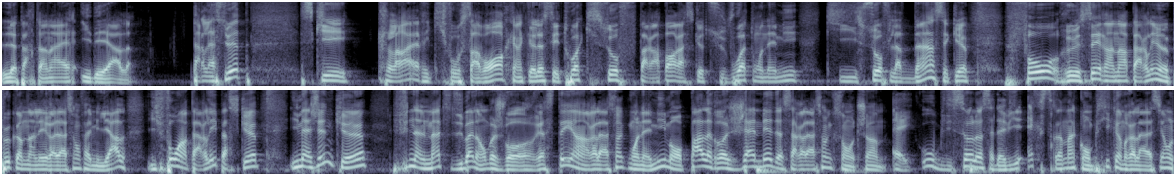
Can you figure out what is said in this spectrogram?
le partenaire idéal. Par la suite, ce qui est clair et qu'il faut savoir quand que là c'est toi qui souffres par rapport à ce que tu vois ton ami qui souffre là-dedans, c'est que faut réussir à en, parler un peu comme dans les relations familiales. Il faut en parler parce que imagine que finalement tu dis ben non, ben, je vais rester en relation avec mon ami, mais on parlera jamais de sa relation avec son chum. Hey, oublie ça là, ça devient extrêmement compliqué comme relation.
